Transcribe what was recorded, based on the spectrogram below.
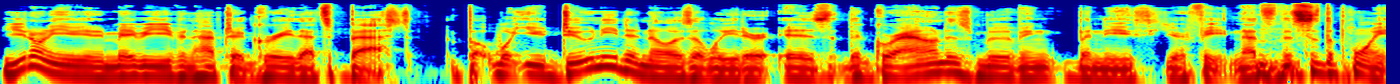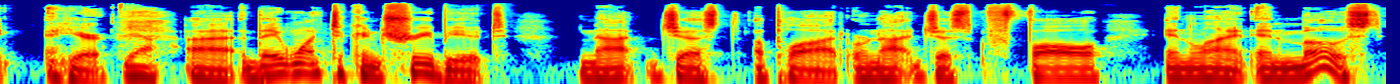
You don't even maybe even have to agree that's best. But what you do need to know as a leader is the ground is moving beneath your feet, and that's mm-hmm. this is the point here. Yeah, uh, they want to contribute, not just applaud or not just fall in line. And most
